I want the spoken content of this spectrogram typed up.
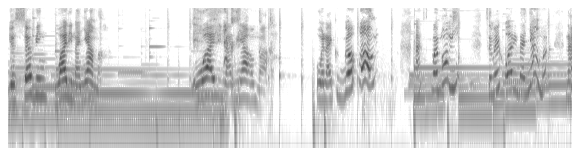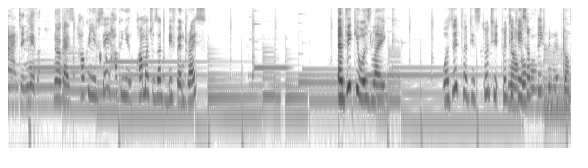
You're serving wali na nyama. Wali na nyama. When I could go home, ask my mommy to make wali na nyama. Nah, nah, tengeneza. No, guys, how can you say? How can you? How much was that beef and rice? I think it was like was it 20 20 20k No, go home. something? You've been ripped off.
